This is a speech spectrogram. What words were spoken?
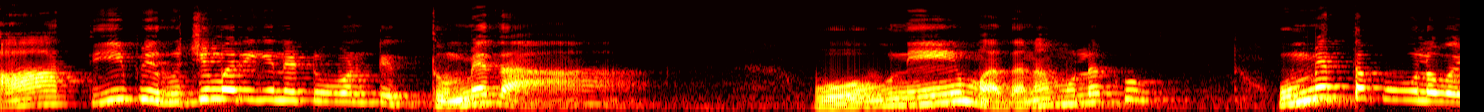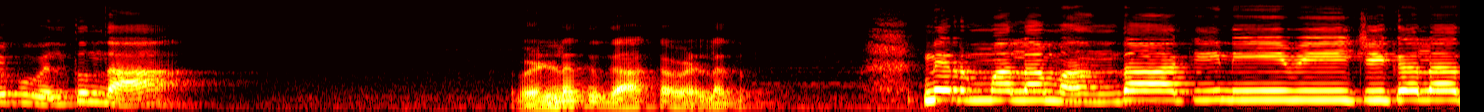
ఆ తీపి రుచి మరిగినటువంటి తుమ్మెద ఓవునే మదనములకు ఉమ్మెత్త పువ్వుల వైపు వెళ్తుందా? వెళ్ళదుగాక వెళ్ళదు. నిర్మల మందాకిని వీచికల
